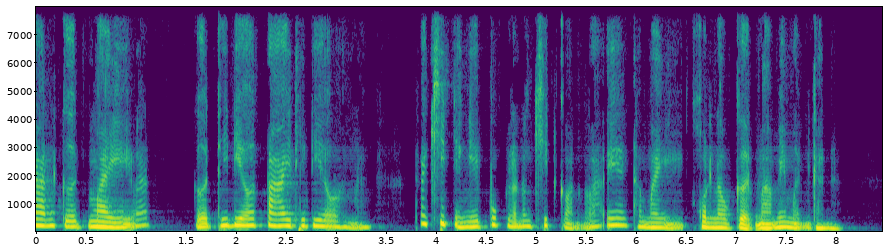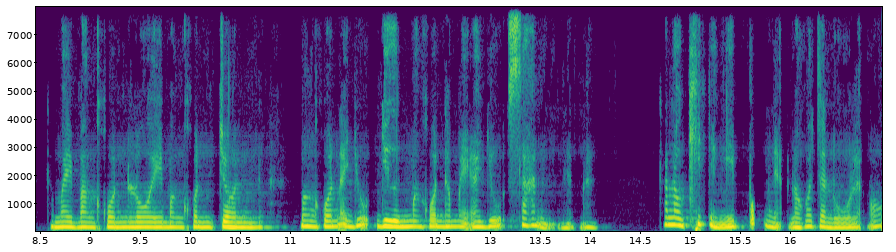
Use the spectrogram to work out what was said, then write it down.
การเกิดใหม่ว่าเกิดทีเดียวตายทีเดียวเห็นไหมถ้าคิดอย่างนี้ปุ๊บเราต้องคิดก่อนว่า เอ๊ะทำไมคนเราเกิดมาไม่เหมือนกันทำไมบางคนรวยบางคนจน บางคนอายุยืนบางคนทำไมอายุสั้นเห็นไหมถ้าเราคิดอย่างนี้ปุ๊บเนี่ยเราก็จะรู้แล้วอ๋อ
